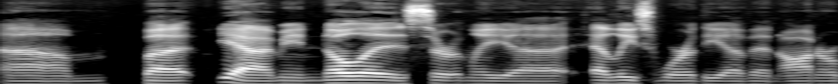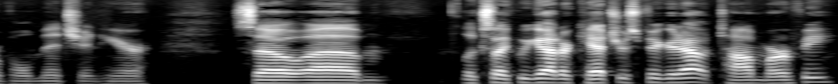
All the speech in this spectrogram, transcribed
Um, but yeah, I mean Nola is certainly uh, at least worthy of an honorable mention here. So um, looks like we got our catchers figured out. Tom Murphy,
